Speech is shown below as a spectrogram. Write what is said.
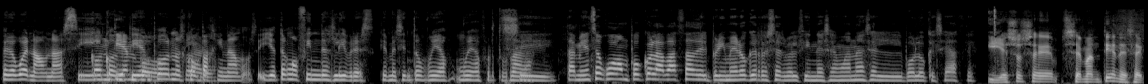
pero bueno, aún así, Con con, tiempo, tiempo, nos claro. compaginamos. Y yo tengo fines libres, que me siento muy, af- muy afortunada. Sí, también se juega un poco la baza del primero que reserve el fin de semana, es el bolo que se hace. ¿Y eso se, se mantiene? Se-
